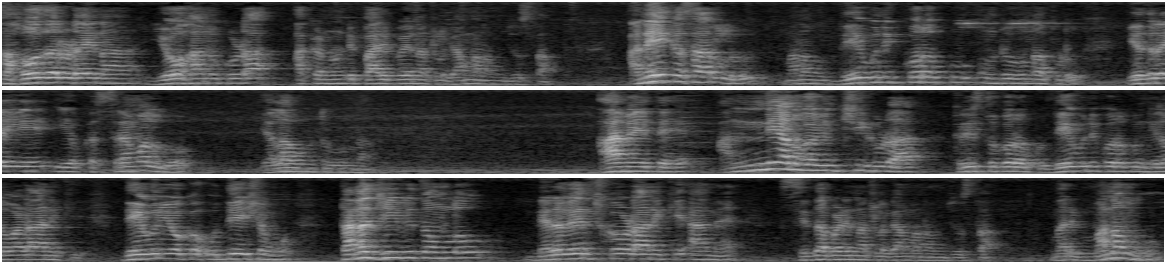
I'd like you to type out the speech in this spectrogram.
సహోదరుడైన యోహాను కూడా అక్కడ నుండి పారిపోయినట్లుగా మనం చూస్తాం. అనేక సార్లు మనం దేవుని కొరకు ఉంటూ ఉన్నప్పుడు ఎదురయ్యే ఈ యొక్క శ్రమల్లో ఎలా ఉంటూ ఉన్నాం? ఆమె అయితే అన్నీ అనుభవించి కూడా క్రీస్తు కొరకు దేవుని కొరకు నిలవడానికి దేవుని యొక్క ఉద్దేశము తన జీవితంలో నెరవేర్చుకోవడానికి ఆమె సిద్ధపడినట్లుగా మనం చూస్తాం. మరి మనము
